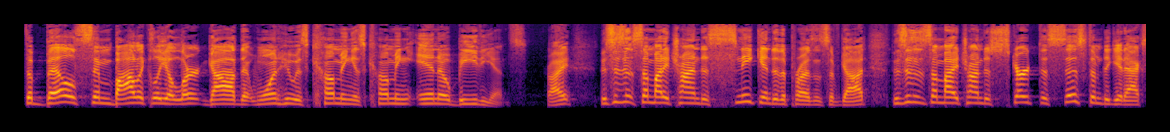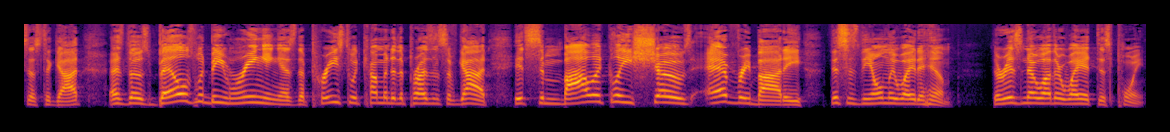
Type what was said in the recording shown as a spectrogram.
the bells symbolically alert God that one who is coming is coming in obedience right? This isn't somebody trying to sneak into the presence of God. This isn't somebody trying to skirt the system to get access to God. As those bells would be ringing as the priest would come into the presence of God, it symbolically shows everybody this is the only way to Him. There is no other way at this point.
